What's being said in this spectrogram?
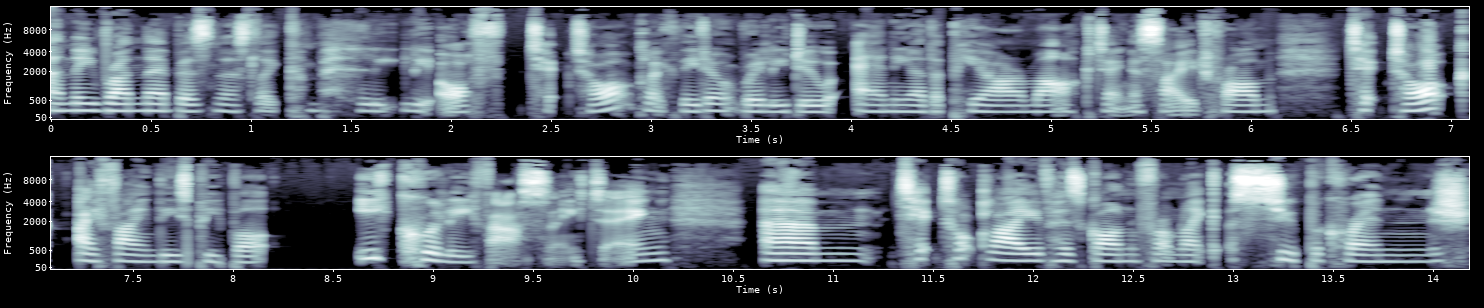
and they run their business like completely off TikTok. Like they don't really do any other PR marketing aside from TikTok. I find these people equally fascinating. Um, TikTok Live has gone from like super cringe,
